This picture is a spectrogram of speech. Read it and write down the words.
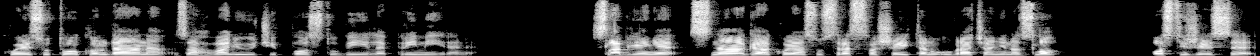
koje su tokom dana, zahvaljujući postu, bile primirene. Slabljenje snaga koja su sredstva šeitanu u vraćanje na zlo, postiže se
